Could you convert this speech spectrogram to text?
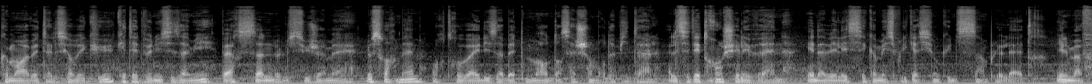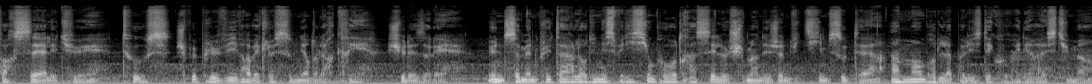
Comment avait-elle survécu? Qu'étaient devenus ses amis? Personne ne le sut jamais. Le soir même, on retrouva Elisabeth morte dans sa chambre d'hôpital. Elle s'était tranché les veines et n'avait laissé comme explication qu'une simple lettre. Il m'a forcé à les tuer. Tous. Je peux plus vivre avec le souvenir de leurs cris. Je suis désolé. Une semaine plus tard, lors d'une expédition pour retracer le chemin des jeunes victimes sous terre, un membre de la police découvrit des restes humains.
